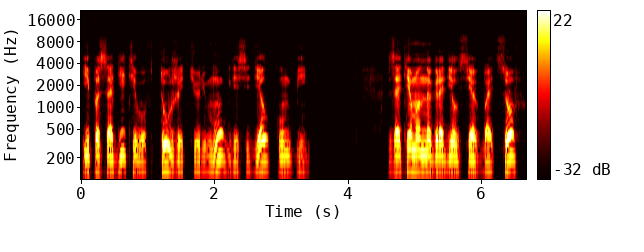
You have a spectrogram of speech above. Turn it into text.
и посадить его в ту же тюрьму, где сидел Кунбинь. Затем он наградил всех бойцов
